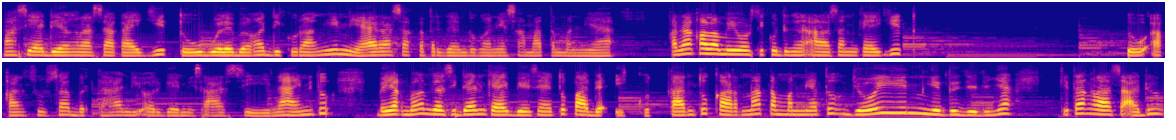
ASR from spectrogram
masih ada yang rasa kayak gitu, boleh banget dikurangin ya rasa ketergantungannya sama temennya. Karena kalau viewers ikut dengan alasan kayak gitu, itu akan susah bertahan di organisasi. Nah ini tuh banyak banget gak sih dan? Kayak biasanya tuh pada ikutan tuh karena temennya tuh join gitu. Jadinya kita ngerasa aduh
